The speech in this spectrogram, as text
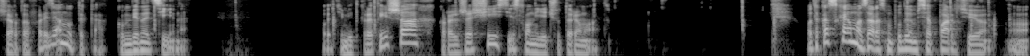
жертва ферзя, ну така комбінаційна. Потім відкритий шах, король G6 і слон Е4 мат. Отака схема. Зараз ми подивимося партію е,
